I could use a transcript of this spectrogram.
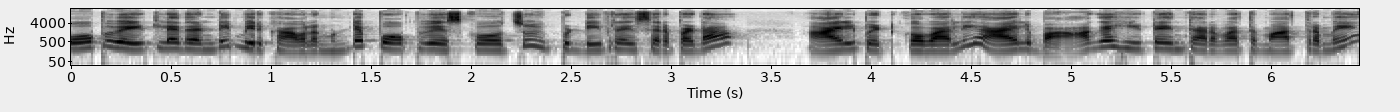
పోపు వేయట్లేదండి. మీరు కావాలనుకుంటే పోపు వేసుకోవచ్చు. ఇప్పుడు డీప్ ఫ్రై సరిపడా ఆయిల్ పెట్టుకోవాలి. ఆయిల్ బాగా హీట్ అయిన తర్వాత మాత్రమే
